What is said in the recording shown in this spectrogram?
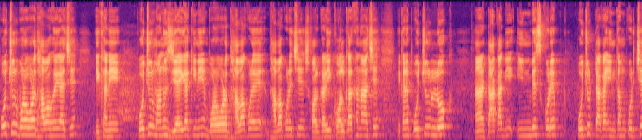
প্রচুর বড় বড় ধাবা হয়ে গেছে, এখানে প্রচুর মানুষ জায়গা কিনে বড় বড় ধাবা করে, ধাবা করেছে, সরকারি কলকারখানা আছে, এখানে প্রচুর লোক টাকা দিয়ে ইনভেস্ট করে প্রচুর টাকা ইনকাম করছে,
